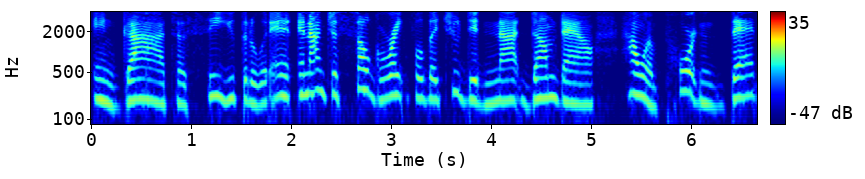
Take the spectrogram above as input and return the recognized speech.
in God to see you through it. And, and I'm just so grateful that you did not dumb down how important that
